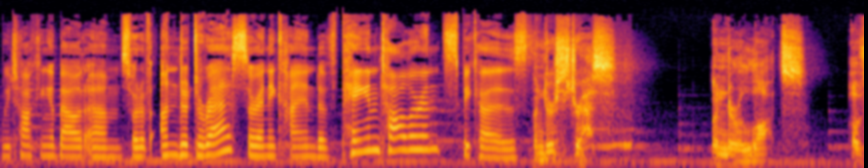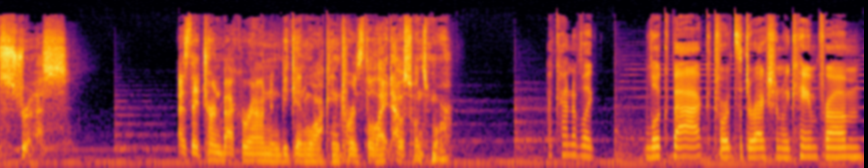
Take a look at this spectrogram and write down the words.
We talking about um, sort of under duress or any kind of pain tolerance? Because Under stress. Under lots of stress. As they turn back around and begin walking towards the lighthouse once more. I kind of like look back towards the direction we came from.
